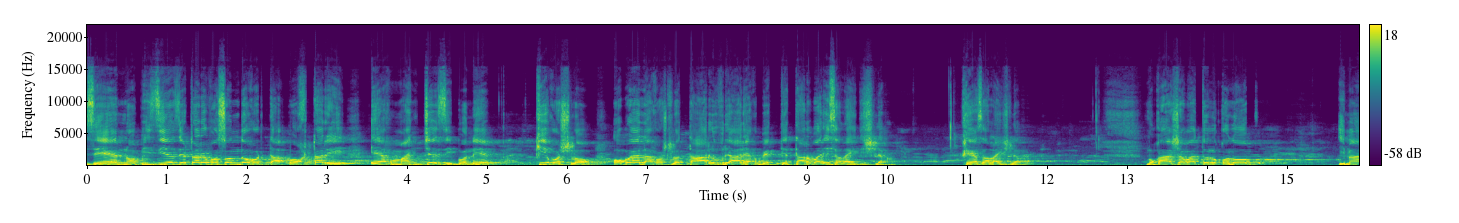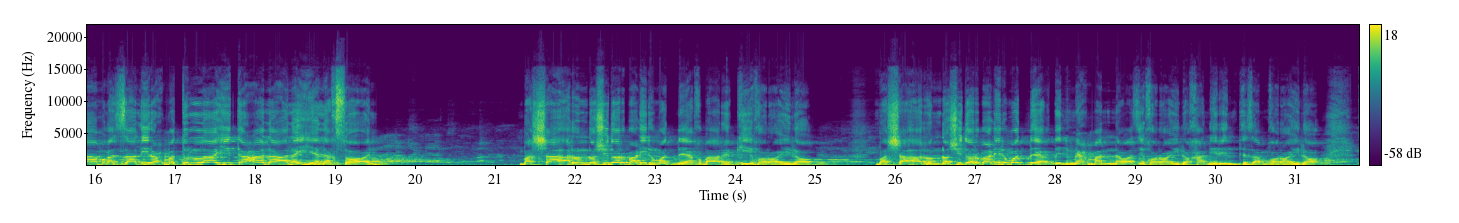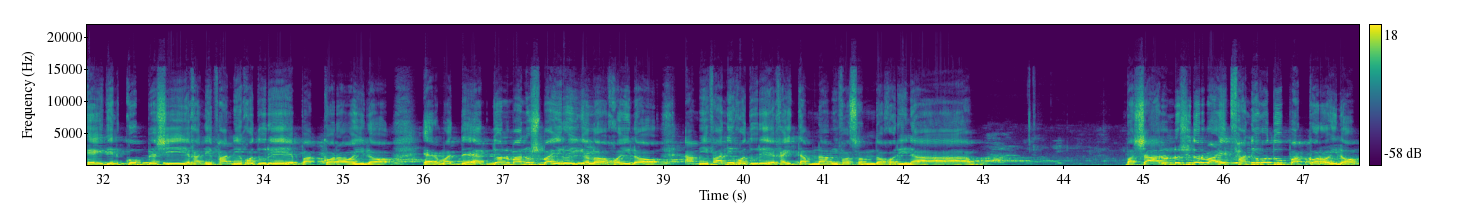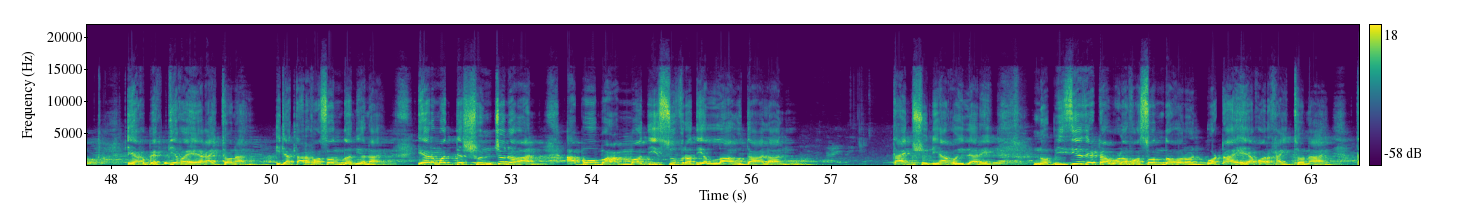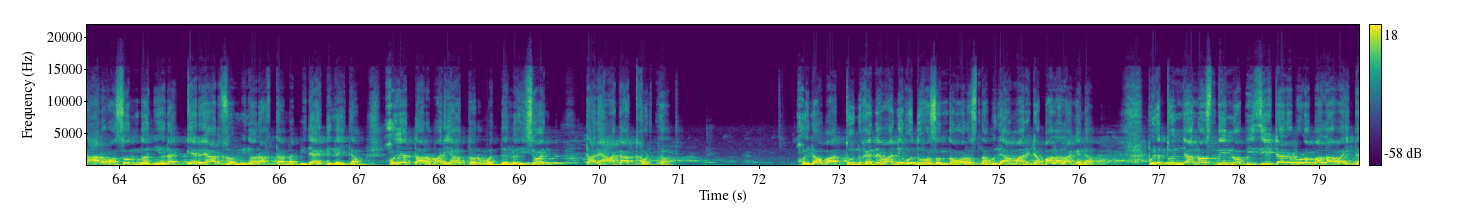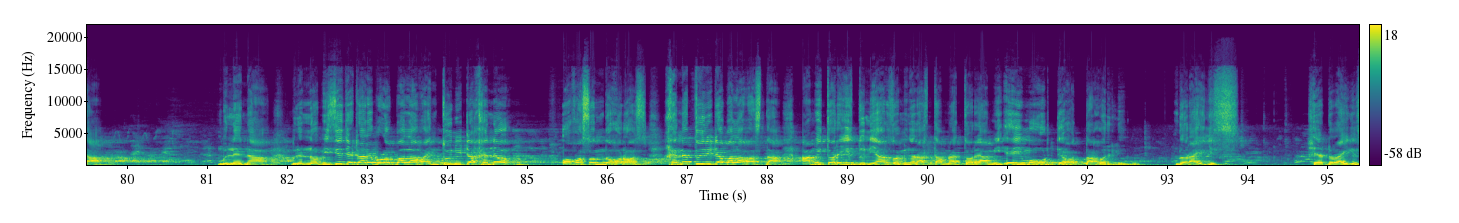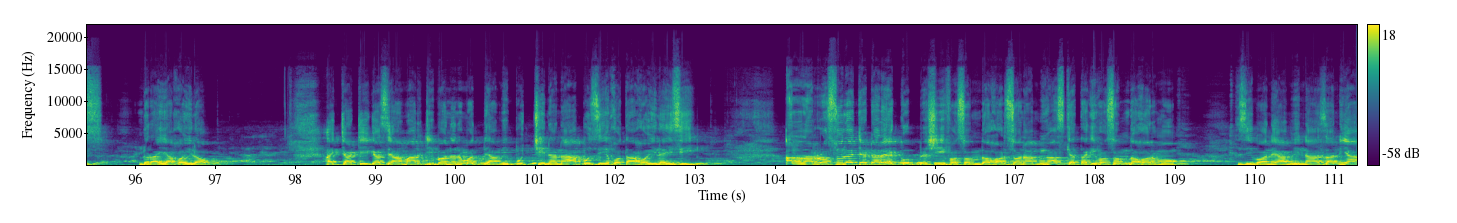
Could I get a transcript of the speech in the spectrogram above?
যে নবীজিয়ে যেটারে পছন্দ করতা অখটারে এক মাঞ্চে জীবনে কি কষল অবহেলা কষল তার উপরে আরেক ব্যক্তি তার বাড়ি চালাই দিছিল। সে চালাইছিল। মুকাশাবাতুল কলব। ইমাম গাজ্জালি রহমতুল্লাহি তাআলা আলাইহি লেখছন বাদশাহ হারুন রশিদর বাড়ির মধ্যে একবার কি হরইল বাদশাহ হারুন রশিদর বাড়ির মধ্যে একদিন মেহমান নেওয়াজি হরাইল খানির ইন্তজাম হরাইল এই দিন খুব বেশি খালি ফানি সদূরে পাক করা হইল এর মধ্যে একজন মানুষ বাইর হয়ে গেল হইল আমি ফানি সদূরে খাইতাম না, আমি পছন্দ করি না। বাদশাহ আরুণ রশিদর বাড়িত ফানি কদু পাক্য রইল এক ব্যক্তি কয়, হে গাইত নাই। এটা তার পছন্দনীয় নাই। এর মধ্যে শুনছ নগান আবু মোহাম্মদ ইউসুফ রদি আল্লাহ তালু তাইন শুনিয়া কইলারে নবীজি যেটা বড় পছন্দ করেন ওটা হে কর খাইত নাই। তার পছন্দনীয় নাই। এরে আর জমিনও রাখতাম না বিদায় দিলাইতাম হইয়া তার বাড়ি হাতর মধ্যে লইছন তারে আঘাত করতাম হইল বা, তুন খেনে মানি কত পছন্দ করস না? বলে, আমার এটা বালা লাগে না। বলে, তুন জানস নি, নবীজি এটারে বড় বালা পাইতা বলে, না। বলে, নবীজি যেটারে বড় বালা পাইন তুই এটা খেনেও অপছন্দ করস। খেনে তুই এটা বালা পাস না। আমি তোরে এই দুনিয়ার জমিনে রাখতাম না, তোরে আমি এই মুহূর্তে হত্যা করলি। ডরাই গেছ। সে ডরাই গেছ। ডরাইয়া কইল আচ্ছা ঠিক আছে, আমার জীবনের মধ্যে আমি বুঝছি না না বুঝি, কথা কইলাইছি আল্লাহর রসুলের যেটারে খুব বেশি পছন্দ করছন, আমিও আজকে তাকে পছন্দ করম। জীবনে আমি না জানিয়া,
